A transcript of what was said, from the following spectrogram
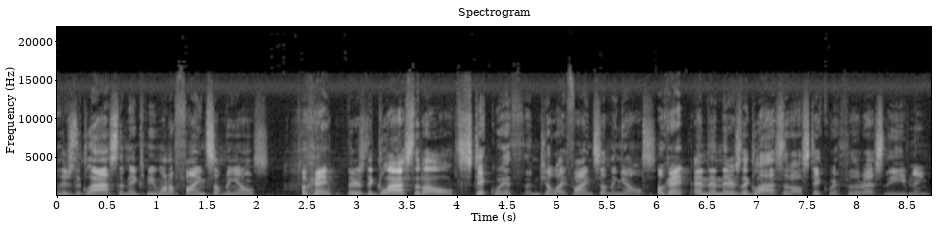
there's the glass that makes me want to find something else. Okay. There's the glass that I'll stick with until I find something else. Okay. And then there's the glass that I'll stick with for the rest of the evening.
